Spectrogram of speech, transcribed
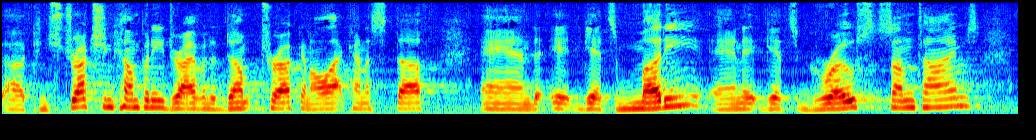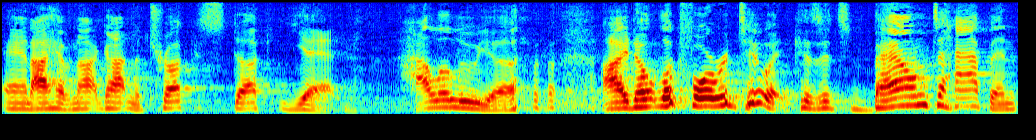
a, a, construction company, driving a dump truck and all that kind of stuff. And it gets muddy and it gets gross sometimes. And I have not gotten a truck stuck yet. Hallelujah. I don't look forward to it because it's bound to happen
